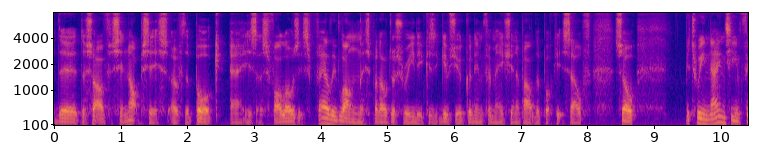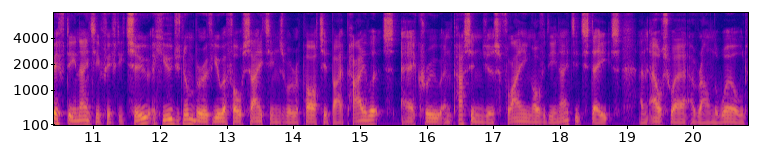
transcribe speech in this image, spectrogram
the, the sort of synopsis of the book uh, is as follows. It's fairly long, this, but I'll just read it because it gives you a good information about the book itself. So, between 1950 and 1952, a huge number of UFO sightings were reported by pilots, aircrew, and passengers flying over the United States and elsewhere around the world.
